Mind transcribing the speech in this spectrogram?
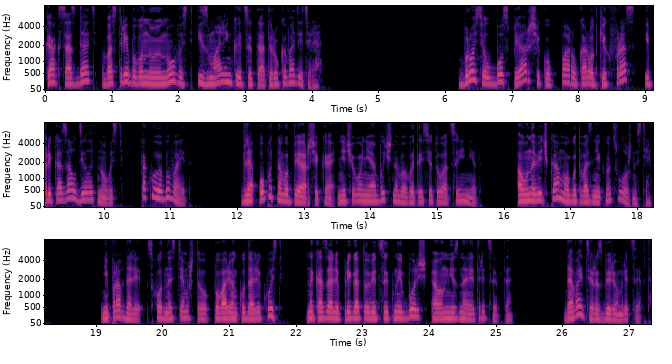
Как создать востребованную новость из маленькой цитаты руководителя? Бросил босс пиарщику пару коротких фраз и приказал делать новость. Такое бывает. Для опытного пиарщика ничего необычного в этой ситуации нет, а у новичка могут возникнуть сложности. Не правда ли, сходно с тем, что поваренку дали кость, наказали приготовить сытный борщ, а он не знает рецепта? Давайте разберем рецепт.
